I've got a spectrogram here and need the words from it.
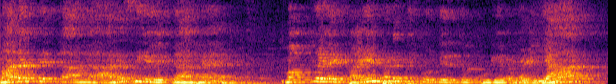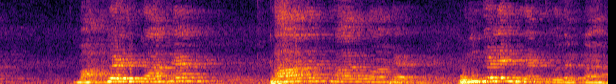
மதத்திற்காக அரசியலுக்காக மக்களை பயன்படுத்திக் கொண்டிருக்கக்கூடியவர்கள் யார்? மக்களுக்காக காலம் காலமாக உங்களை உயர்த்துவதற்காக.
